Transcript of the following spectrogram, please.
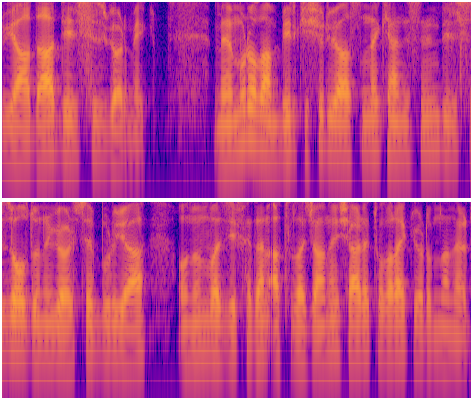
Rüyada dilsiz görmek. Memur olan bir kişi rüyasında kendisinin dilsiz olduğunu görse bu rüya onun vazifeden atılacağına işaret olarak yorumlanır.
